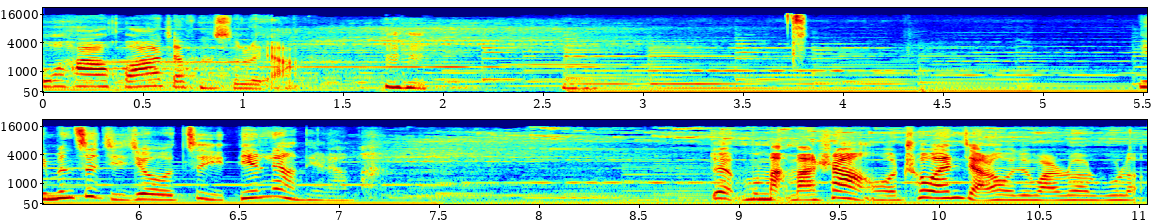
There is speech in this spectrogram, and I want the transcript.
多哈花加粉丝了呀，哼哼，你们自己就自己掂量掂量吧。对，马马上我抽完奖了，我就玩撸啊撸了。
